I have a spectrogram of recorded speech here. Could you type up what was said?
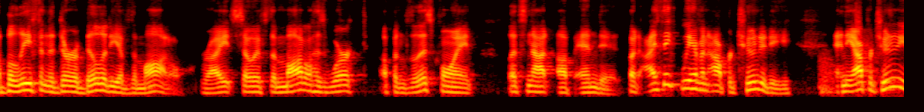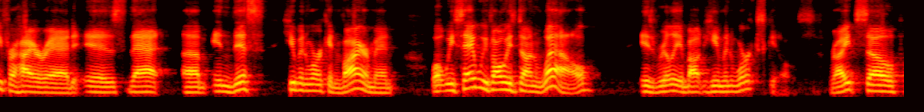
a belief in the durability of the model, right? So if the model has worked up until this point, let's not upend it. But I think we have an opportunity and the opportunity for higher ed is that um, in this human work environment, what we say we've always done well is really about human work skills, right? So,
